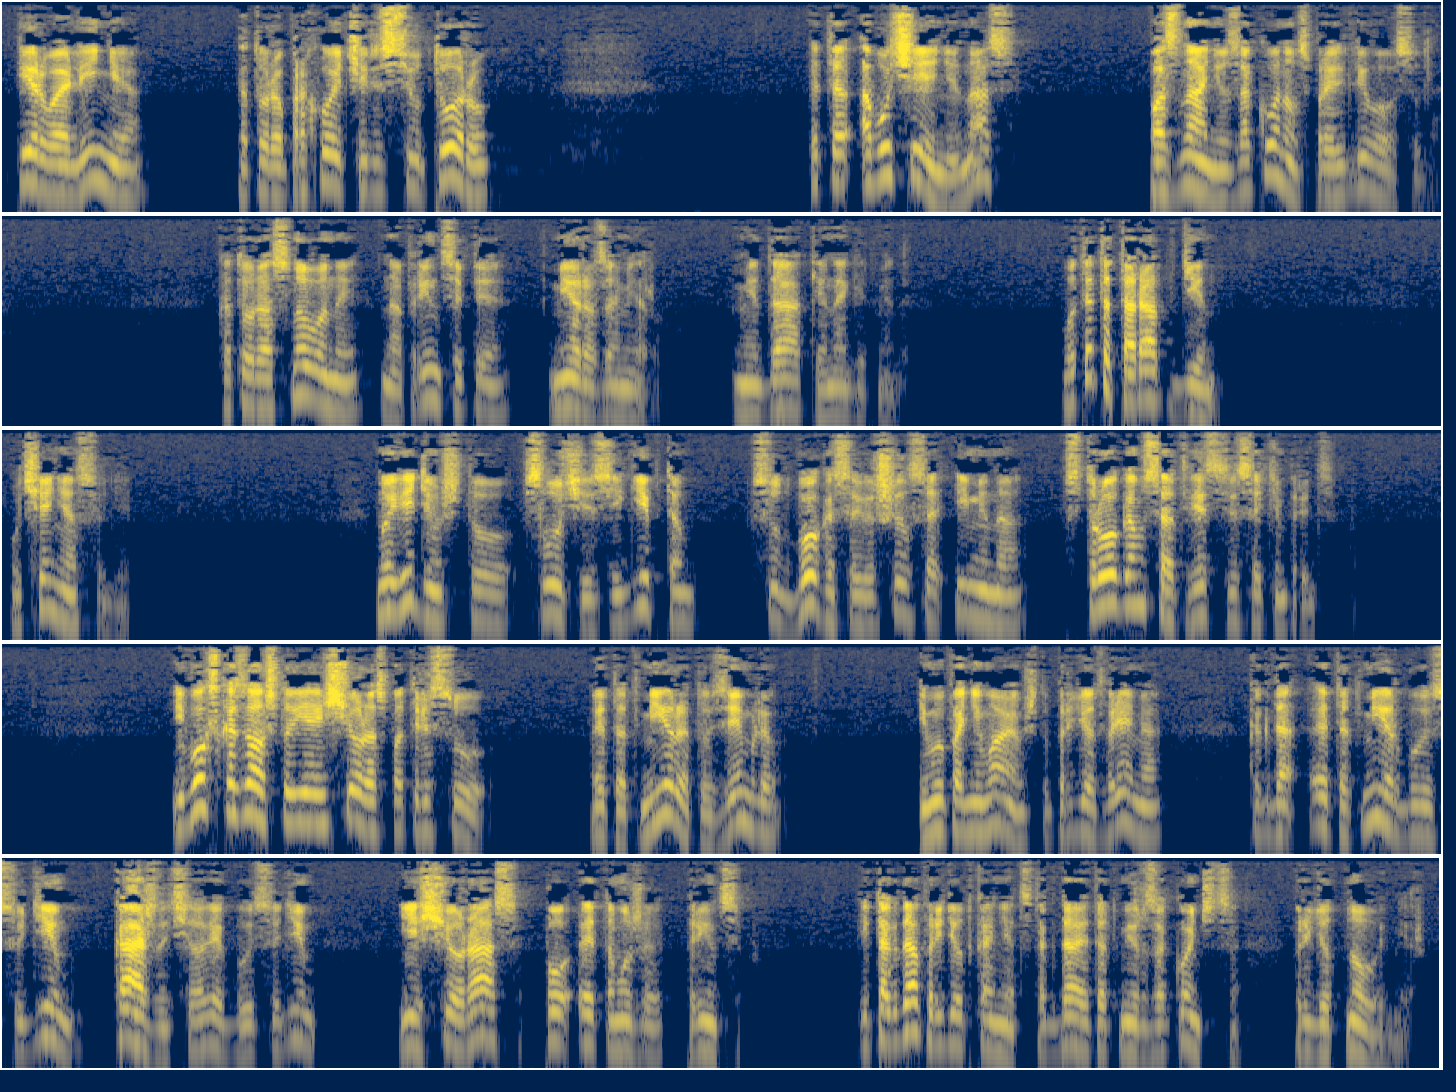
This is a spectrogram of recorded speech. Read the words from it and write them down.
первая линия, которая проходит через всю Тору, это обучение нас познанию законов справедливого суда, которые основаны на принципе мера за меру. Меда, кенегит меда. Вот это Тарат Дин. Учение о суде. Мы видим, что в случае с Египтом суд Бога совершился именно в строгом соответствии с этим принципом. И Бог сказал, что я еще раз потрясу этот мир, эту землю, и мы понимаем, что придет время, когда этот мир будет судим, каждый человек будет судим еще раз по этому же принципу. И тогда придет конец, тогда этот мир закончится, придет новый мир.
